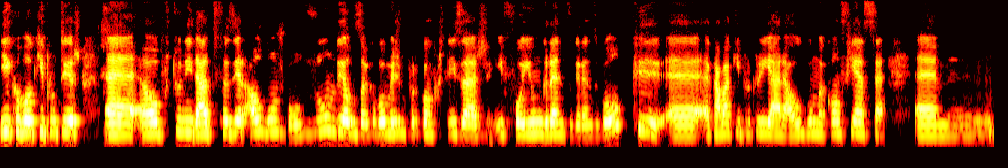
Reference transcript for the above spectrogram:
e acabou aqui por ter uh, a oportunidade de fazer alguns gols. Um deles acabou mesmo por concretizar e foi um grande, grande gol, que acaba aqui por criar alguma confiança um,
